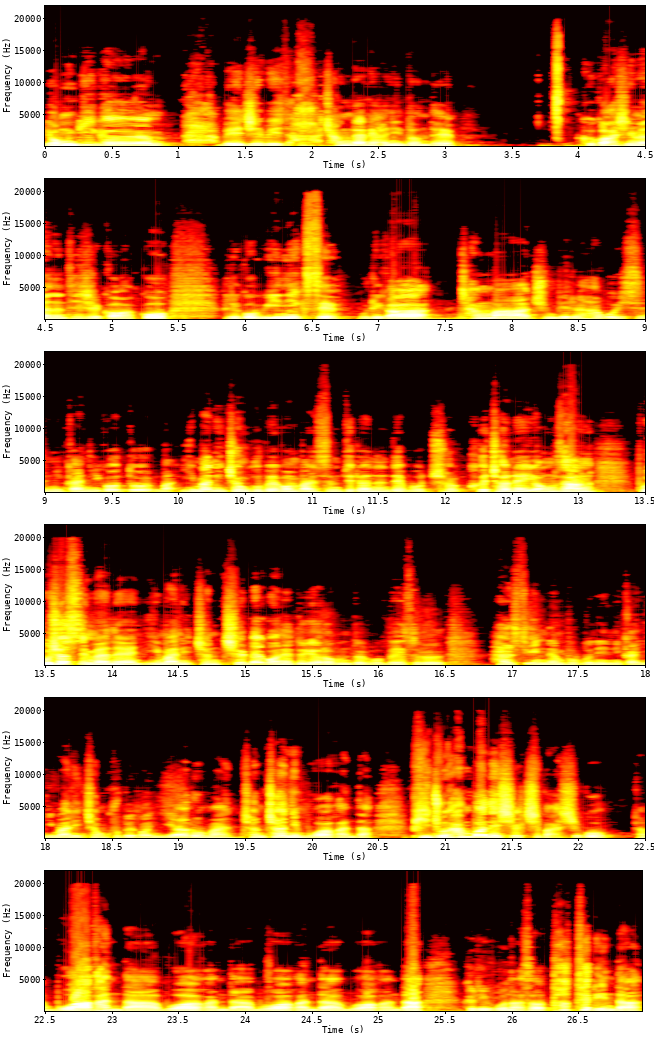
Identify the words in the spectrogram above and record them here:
연기금 하, 매집이 하, 장난이 아니던데 그거 하시면 되실 것 같고 그리고 위닉스 우리가 장마 준비를 하고 있으니까 이것도 22,900원 말씀드렸는데 뭐 그 전에 영상 보셨으면은 22,700원에도 여러분들 뭐 매수를 할 수 있는 부분이니까 22,900원 이하로만 천천히 모아간다. 비중 한 번에 실지 마시고 그냥 모아간다 모아간다 모아간다 모아간다. 그리고 나서 터트린다.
